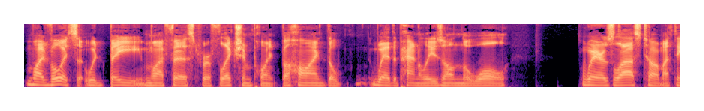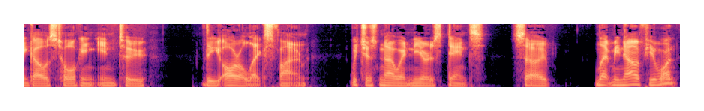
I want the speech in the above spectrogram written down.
my voice that would be my first reflection point behind the where the panel is on the wall. Whereas last time I think I was talking into the Auralex foam, which is nowhere near as dense. So let me know if you want.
